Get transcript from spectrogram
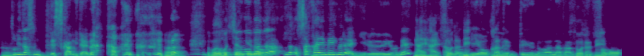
うん。飛び出すんですかみたいな。うん。とか思っちなんか、なんか境目ぐらいにいるよね。はいはい、そうだね。美容家うん電っていうのは、なんか、そうだね。の、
